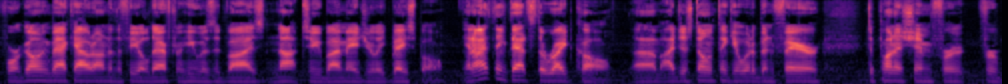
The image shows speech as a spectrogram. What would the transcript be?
for going back out onto the field after he was advised not to by Major League Baseball. And I think that's the right call. Um, I just don't think it would have been fair to punish him for, for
